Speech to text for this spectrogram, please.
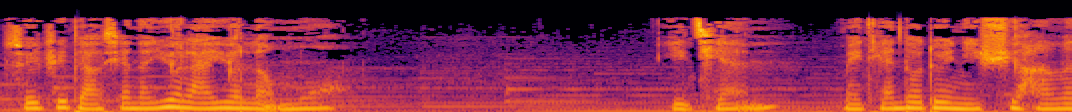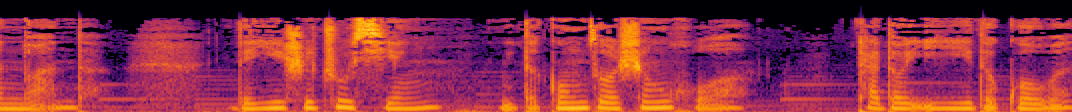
随之表现的越来越冷漠。以前。每天都对你嘘寒问暖的，你的衣食住行，你的工作生活，他都一一的过问，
